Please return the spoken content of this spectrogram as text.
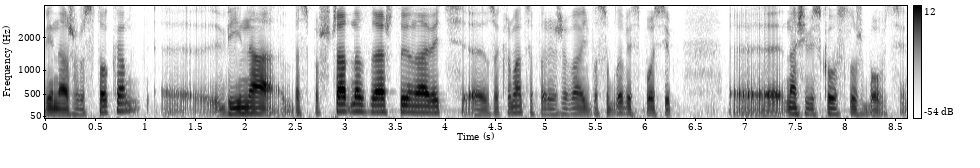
Війна жорстока, е, війна безпощадна, зрештою, навіть Е, зокрема, це переживають в особливий спосіб е, наші військовослужбовці.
